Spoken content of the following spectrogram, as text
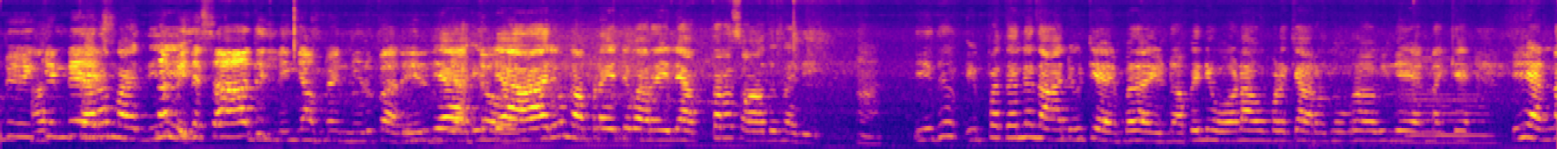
ഉപയോഗിക്കണ്ടേ? സാധില്ലെങ്കിൽ അമ്മ എന്നോട് പറയില്ല ആരും കംപ്ലൈന്റ് പറയില്ല. അത്ര സ്വാദ് മതി. ഇത് ഇപ്പൊ തന്നെ നാനൂറ്റി അമ്പതായിരുന്നു. അപ്പൊ ഇനി ഓണാവുമ്പോഴേക്ക് അറുന്നൂറാവില്ലേ എണ്ണയ്ക്ക്? ഈ എണ്ണ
